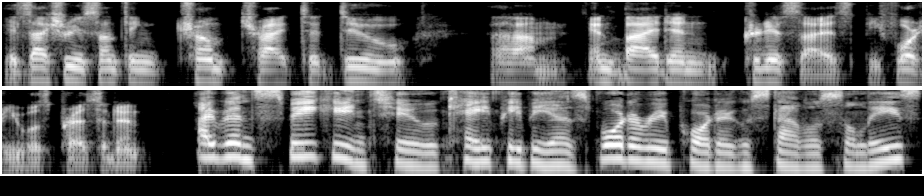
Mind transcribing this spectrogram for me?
It's actually something Trump tried to do um, and Biden criticized before he was president. I've been speaking to KPBS border reporter Gustavo Solis.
